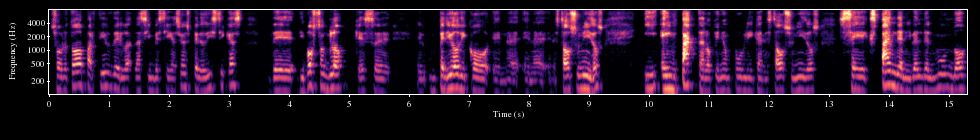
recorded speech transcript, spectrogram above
sobre todo a partir de las investigaciones periodísticas de The Boston Globe, que es eh, un periódico en, Estados Unidos, y, e impacta la opinión pública en Estados Unidos, se expande a nivel del mundo,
